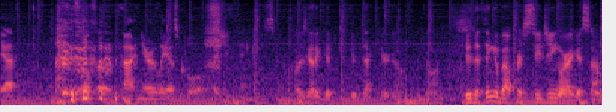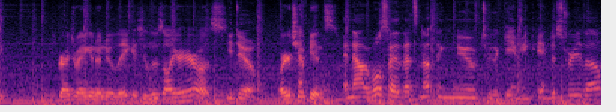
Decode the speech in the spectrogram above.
Yeah. It's also not nearly as cool as you think. So- Oh, he's got a good good deck here going. going. Dude, the thing about prestiging, or I guess um, graduating into a new league, is you lose all your heroes You do. Or your champions. And now I will say that's nothing new to the gaming industry, though.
